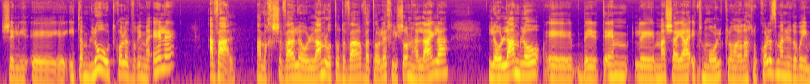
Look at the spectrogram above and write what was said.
של אה, התעמלות, כל הדברים האלה, אבל המחשבה לעולם לא אותו דבר, ואתה הולך לישון הלילה, לעולם לא אה, בהתאם למה שהיה אתמול. כלומר, אנחנו כל הזמן מדברים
